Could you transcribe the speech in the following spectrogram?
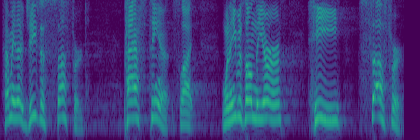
How many know Jesus suffered? Past tense, like when he was on the earth, he suffered.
